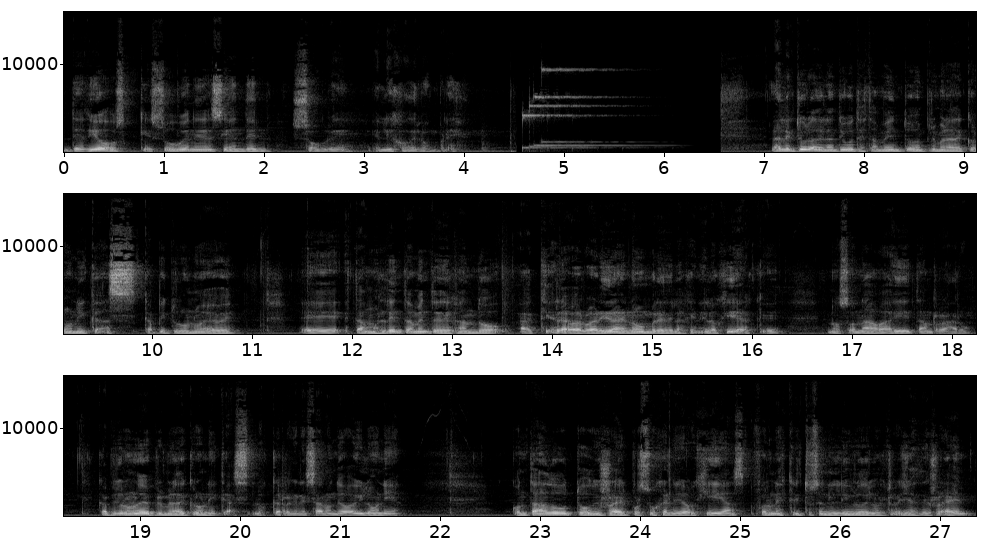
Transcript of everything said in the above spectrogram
de Dios que suben y descienden sobre el Hijo del Hombre. La lectura del Antiguo Testamento en Primera de Crónicas, capítulo 9, eh, estamos lentamente dejando aquella barbaridad de nombres de las genealogías que nos sonaba ahí tan raro. Capítulo 9 de Primera de Crónicas, los que regresaron de Babilonia. Contado todo Israel por sus genealogías, fueron escritos en el libro de los reyes de Israel,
